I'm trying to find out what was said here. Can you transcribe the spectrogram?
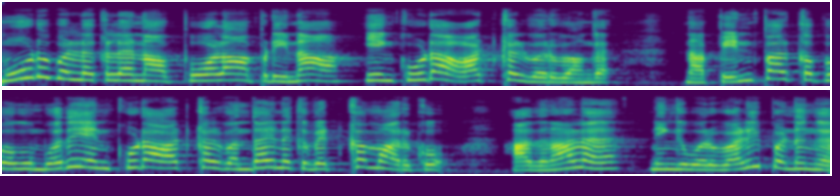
மூடு பள்ளக்கில் நான் போகலாம் அப்படின்னா என் கூட ஆட்கள் வருவாங்க. நான் பெண் பார்க்க போகும்போது என் கூட ஆட்கள் வந்தால் எனக்கு வெட்கமாக இருக்கும். அதனால் நீங்கள் ஒரு வழி பண்ணுங்க.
